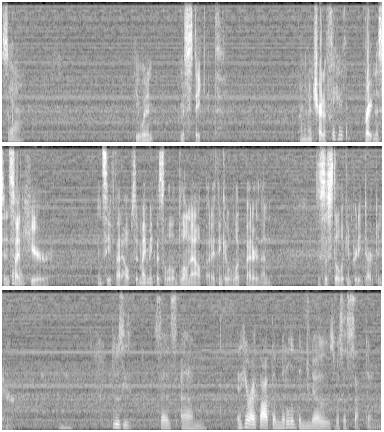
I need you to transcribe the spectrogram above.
So Yeah. you wouldn't mistake it. I'm going to try to So here's a. brightness inside here and see if that helps. It might make this a little blown out, but I think it will look better than. This is still looking pretty dark in here. Bluesy says, um, and here I thought the middle of the nose was a septum.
